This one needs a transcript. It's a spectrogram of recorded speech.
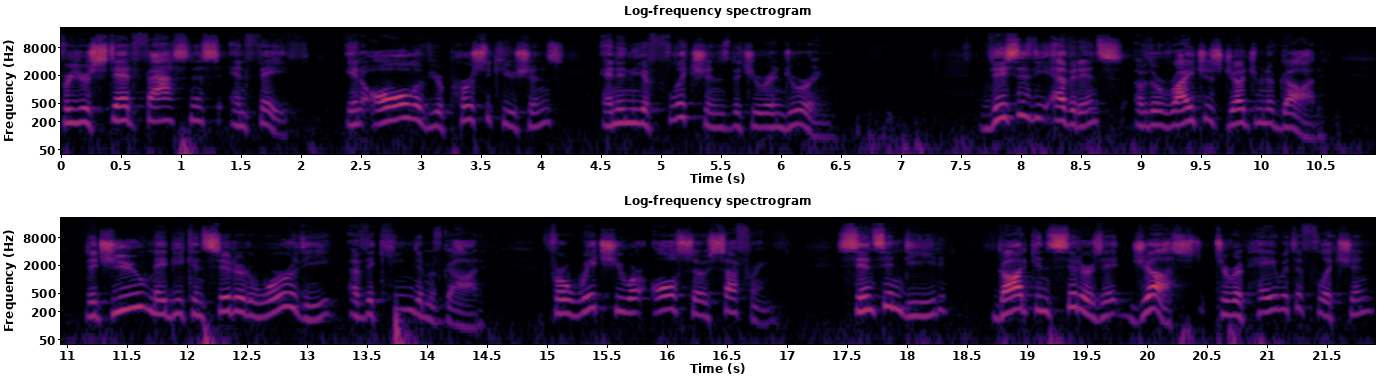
for your steadfastness and faith in all of your persecutions and in the afflictions that you are enduring. This is the evidence of the righteous judgment of God, that you may be considered worthy of the kingdom of God, for which you are also suffering since indeed God considers it just to repay with affliction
